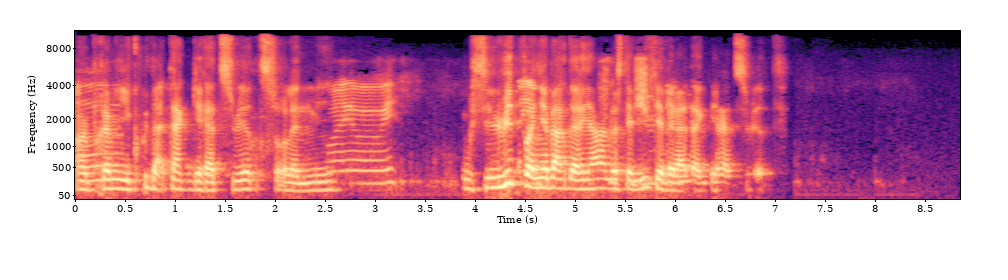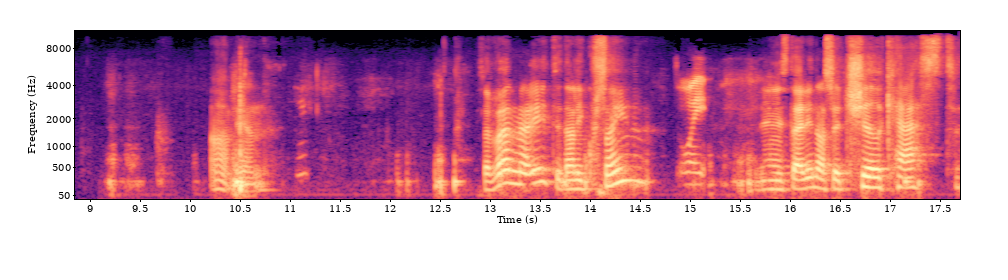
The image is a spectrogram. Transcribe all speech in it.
un premier coup d'attaque gratuite sur l'ennemi. Ouais, ouais, ouais. Ou si lui te pognait par derrière, là, c'était lui qui avait l'attaque gratuite. Ah, man. Ça va, Anne-Marie? T'es dans les coussins? là? Ouais. Bien installé dans ce chillcast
